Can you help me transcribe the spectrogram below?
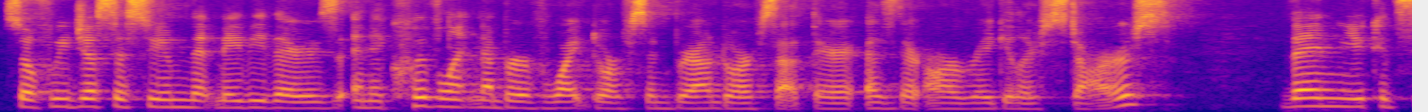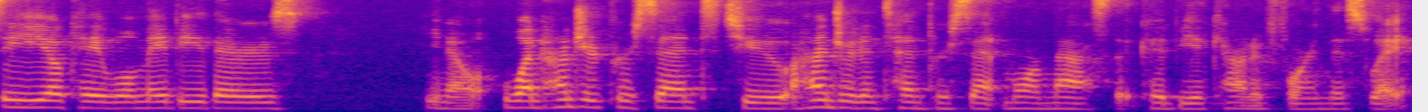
So if we just assume that maybe there's an equivalent number of white dwarfs and brown dwarfs out there as there are regular stars, then you could see, okay, well, maybe there's, you know, 100% to 110% more mass that could be accounted for in this way.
